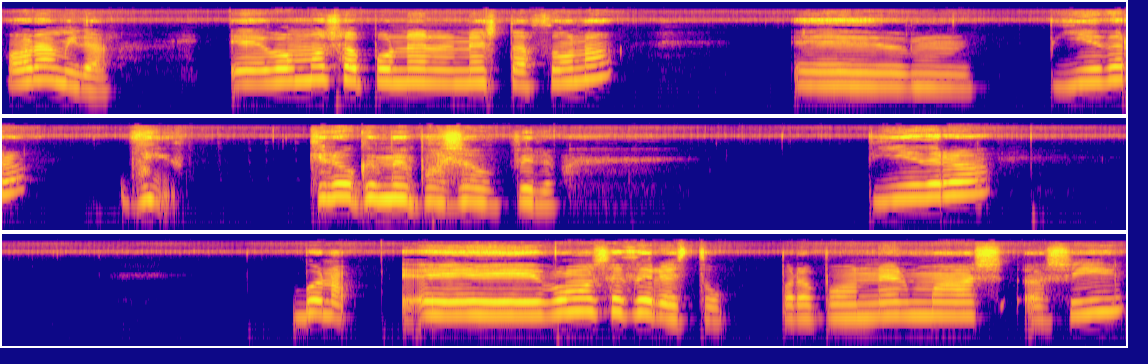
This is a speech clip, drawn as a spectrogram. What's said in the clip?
ahora mirad. Eh, vamos a poner en esta zona em, piedra. Uy, creo que me he pasado, pero... Piedra. Bueno, eh, vamos a hacer esto. Para poner más así.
